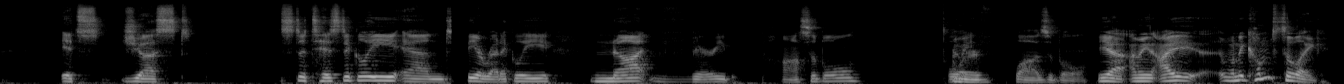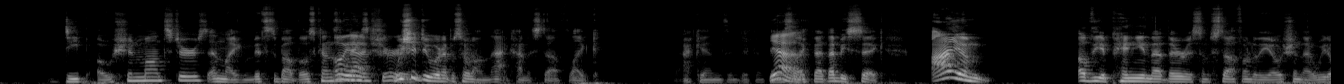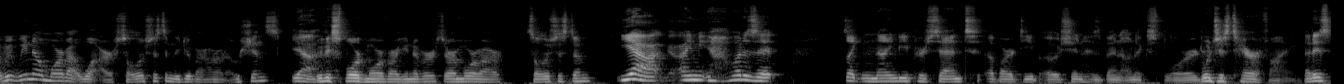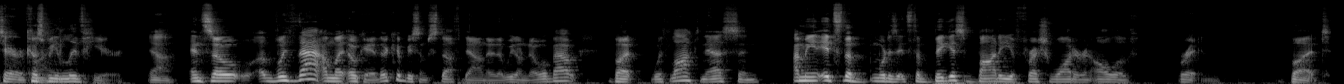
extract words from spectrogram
It's just statistically and theoretically not very possible or I mean- plausible. Yeah, I mean, I when it comes to like deep ocean monsters and like myths about those kinds oh, of Oh, yeah, things, sure. we should do an episode on that kind of stuff, like krakens and different things Yeah. like that. That'd be sick. I am of the opinion that there is some stuff under the ocean that we don't. We, we know more about what our solar system we do about our own oceans. Yeah. We've explored more of our universe or more of our solar system. Yeah, I mean, what is it? It's like 90% of our deep ocean has been unexplored. which is terrifying that is terrifying. because we live here. Yeah. And so uh, with that, I'm like, okay, there could be some stuff down there that we don't know about. But with Loch Ness, and I mean, it's the what is it? It's the biggest body of fresh water in all of Britain, but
